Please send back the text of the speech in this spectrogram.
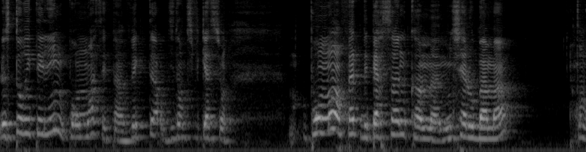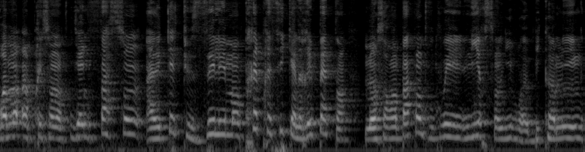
Le storytelling, pour moi, c'est un vecteur d'identification. Pour moi, en fait, des personnes comme Michelle Obama sont vraiment impressionnantes. Il y a une façon, avec quelques éléments très précis qu'elle répète, hein, mais on s'en rend pas compte. Vous pouvez lire son livre Becoming.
